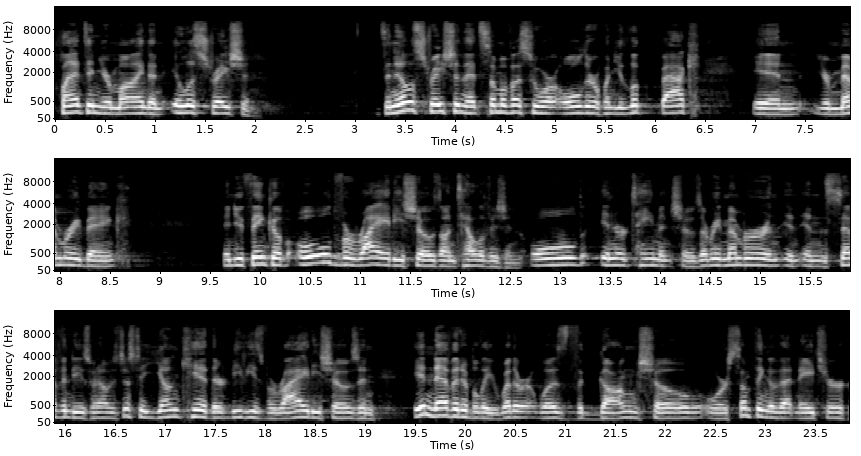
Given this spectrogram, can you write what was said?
plant in your mind an illustration. It's an illustration that some of us who are older, when you look back in your memory bank and you think of old variety shows on television, old entertainment shows. I remember in, in, in, the 70s when I was just a young kid, there'd be these variety shows, and inevitably, whether it was the Gong Show or something of that nature,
